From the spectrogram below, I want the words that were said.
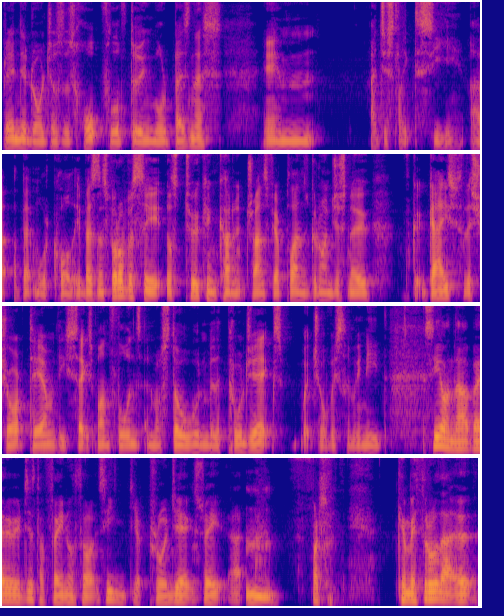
Brendan Rodgers is hopeful of doing more business. Um, I just like to see a, a bit more quality business. But obviously, there's two concurrent transfer plans going on just now. We've got guys for the short term, these six month loans, and we're still going with the projects, which obviously we need. See on that, by the way, just a final thought. See your projects, right? Uh, Mm. For, can we throw that out?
